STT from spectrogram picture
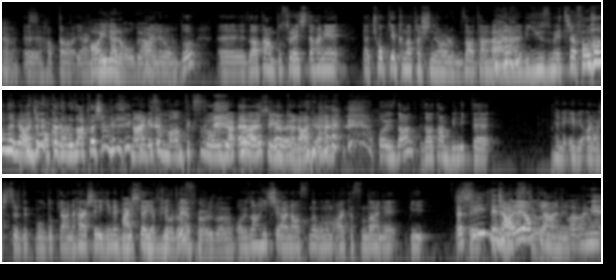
Evet. Ee, hatta yani Aylar oldu yani. aylar oldu. Ee, zaten bu süreçte hani ya çok yakına taşınıyorum zaten ben yani bir 100 metre falan hani ancak o kadar uzaklaşabildik. Neredeyse mantıksız olacak kadar Evet, şey bir evet. karar yani. o yüzden zaten birlikte hani evi araştırdık bulduk yani her şeyi yine Her birlikte şeyi yapıyoruz. Birlikte yapıyoruz evet. O yüzden hiç yani aslında bunun arkasında hani bir Ya şey, şey hikaye yok yani. Hani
